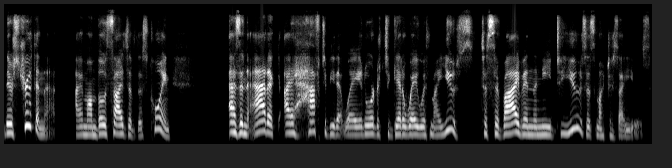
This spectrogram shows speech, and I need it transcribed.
there's truth in that. I'm on both sides of this coin. As an addict, I have to be that way in order to get away with my use, to survive in the need to use as much as I use.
